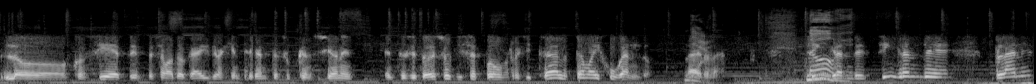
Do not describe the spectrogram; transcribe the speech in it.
Los, conciertos, empezamos a tocar y la gente canta sus canciones. Entonces todo eso quizás podemos registrarlo, estamos ahí jugando, la verdad. No, sin, grandes, sin grandes planes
